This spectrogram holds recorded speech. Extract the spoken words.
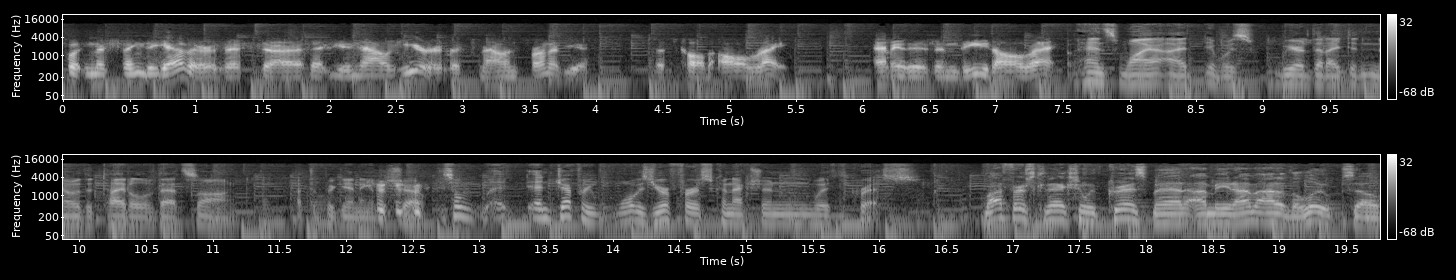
putting this thing together that uh, that you now hear, that's now in front of you. That's called All Right, and it is indeed all right. Hence why I, it was weird that I didn't know the title of that song at the beginning of the show. so, uh, and Jeffrey, what was your first connection with Chris? My first connection with Chris, man. I mean, I'm out of the loop, so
